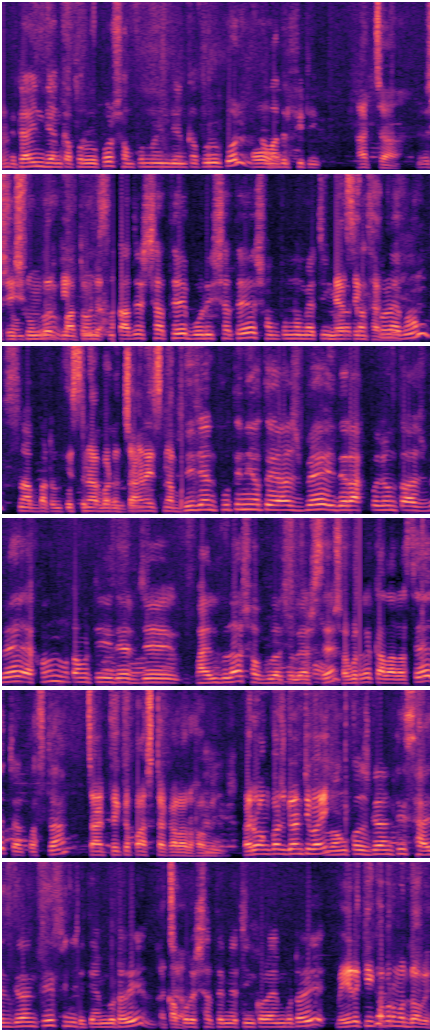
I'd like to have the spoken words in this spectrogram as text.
এটা ইন্ডিয়ান কাপড়ের উপর সম্পূর্ণ ইন্ডিয়ান কাপড়ের উপর আমাদের ফিটিং আচ্ছা সেই সুন্দর বাটন কাজের সাথে বডির সাথে সম্পূর্ণ ম্যাচিং করা এবং snap button snap button China snap design প্রতিনিয়ত আসবে ঈদের আগ পর্যন্ত আসবে। এখন মোটামুটি ঈদের যে সবগুলা চলে আসছে। সবগুলো। কালার আছে চার পাঁচটা। চার থেকে পাঁচটা কালার হবে। আর রংকশ গ্যারান্টি ভাই? রংকস guarantee size guarantee finish embroidery. কাপড়ের সাথে ম্যাচিং করা এমব্রয়ডারি এটা কি কাপড়ের মধ্যে হবে?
